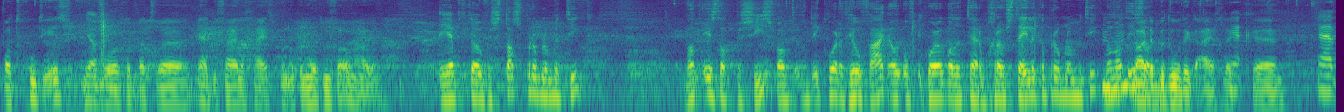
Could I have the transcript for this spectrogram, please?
wat goed is. Om te zorgen dat we ja, die veiligheid gewoon op een hoog niveau houden. En je hebt het over stadsproblematiek. Wat is dat precies? Want, want ik hoor het heel vaak, of ik hoor ook wel de term grootstedelijke problematiek. Maar wat is nou, dat? dat bedoelde ik eigenlijk. Ja. Uh, ja,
